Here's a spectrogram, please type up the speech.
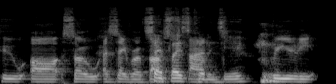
who are so as I say robust Same place according and to you. really,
